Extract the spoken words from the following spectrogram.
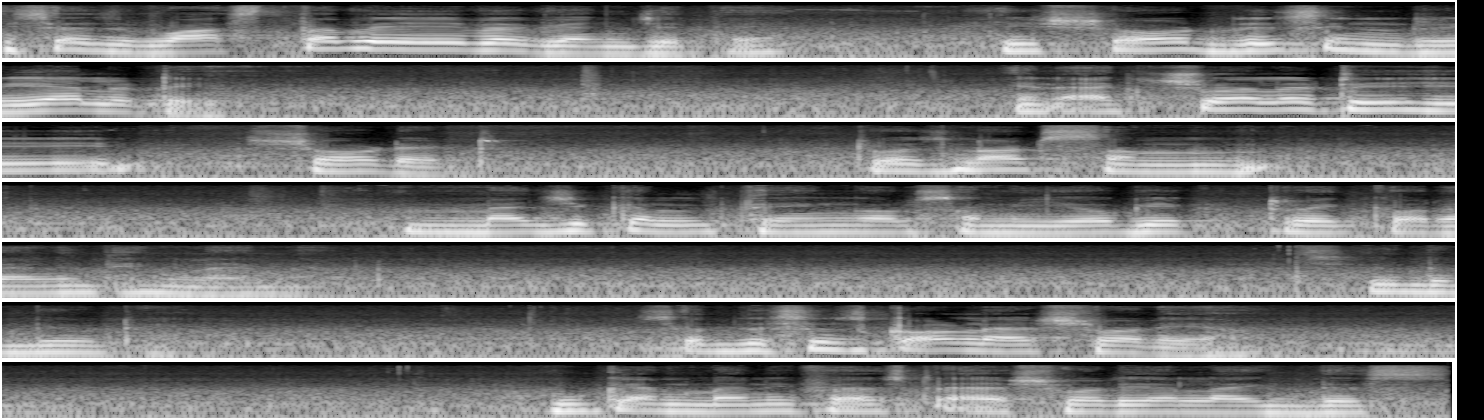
He says Vastave eva vyanjite. He showed this in reality. In actuality he showed it. It was not some magical thing or some yogic trick or anything like that. See the beauty. So this is called Ashwarya. who can manifest Ashwarya like this?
